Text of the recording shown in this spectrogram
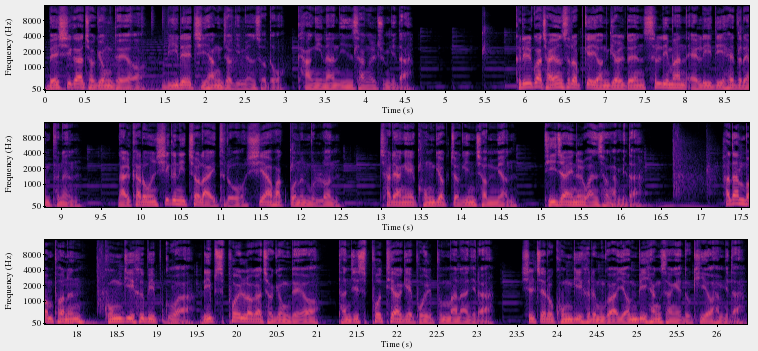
메시가 적용되어 미래 지향적이면서도 강인한 인상을 줍니다. 그릴과 자연스럽게 연결된 슬림한 LED 헤드램프는 날카로운 시그니처 라이트로 시야 확보는 물론 차량의 공격적인 전면, 디자인을 완성합니다. 하단 범퍼는 공기 흡입구와 립 스포일러가 적용되어 단지 스포티하게 보일 뿐만 아니라 실제로 공기 흐름과 연비 향상에도 기여합니다.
